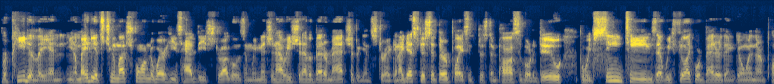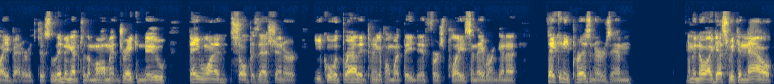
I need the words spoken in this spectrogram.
repeatedly and you know maybe it's too much for him to where he's had these struggles and we mentioned how he should have a better matchup against Drake and I guess just at third place it's just impossible to do but we've seen teams that we feel like we're better than go in there and play better. It's just living up to the moment. Drake knew they wanted sole possession or equal with Bradley depending upon what they did first place and they weren't going to take any prisoners and I mean no I guess we can now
